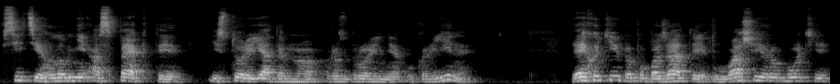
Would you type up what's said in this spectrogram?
всі ці головні аспекти історії ядерного роззброєння України, я й хотів би побажати у вашій роботі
